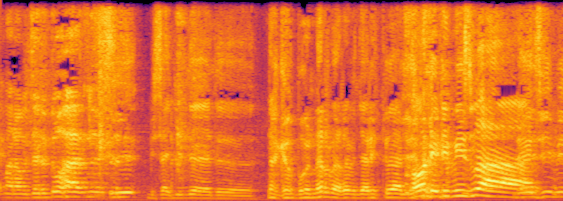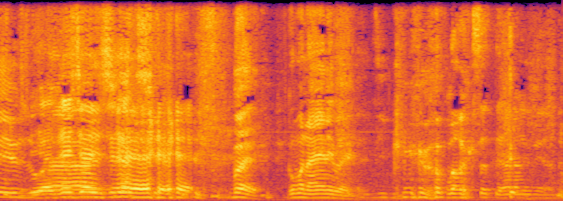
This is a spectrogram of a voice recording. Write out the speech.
para mencari Tuhan. Iya, Bisa juga tuh. Naga Bonar baru mencari Tuhan. Oh, Deddy Mizwar. Desi Mizwa. Iya, Desi Mizwa. Boy, gue mau nanya nih, Boy. Bangsat ya orang ini. aduh.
